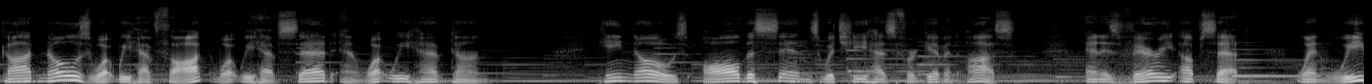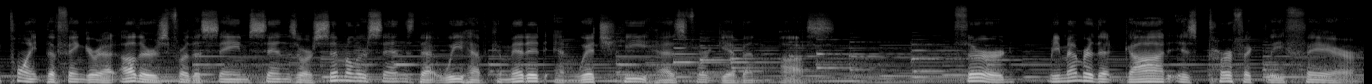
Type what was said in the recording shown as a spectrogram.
God knows what we have thought, what we have said, and what we have done. He knows all the sins which He has forgiven us and is very upset when we point the finger at others for the same sins or similar sins that we have committed and which He has forgiven us. Third, remember that God is perfectly fair.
